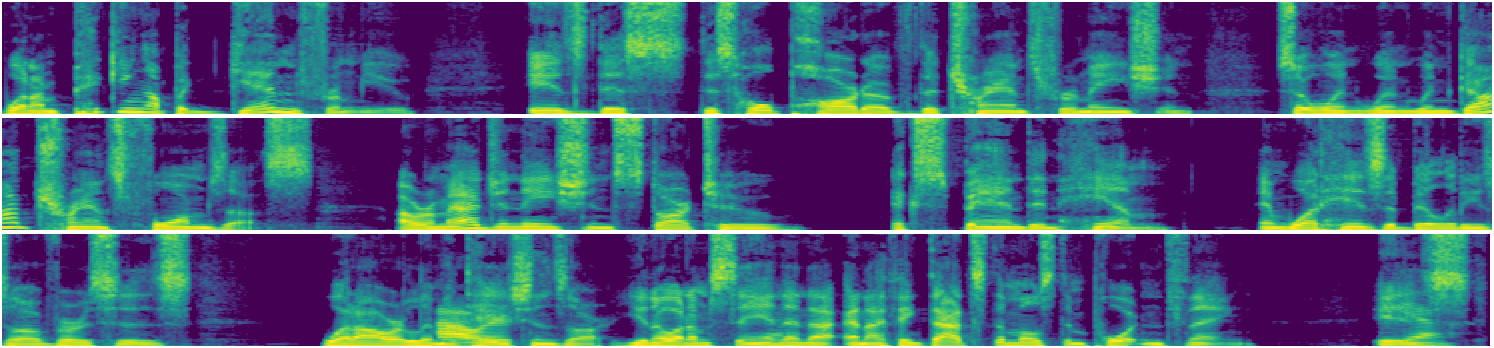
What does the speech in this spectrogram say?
what I'm picking up again from you, is this this whole part of the transformation. So when when when God transforms us, our imaginations start to expand in him and what his abilities are versus what our limitations Ours. are. You know what I'm saying? Yeah. And I, and I think that's the most important thing is yeah.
